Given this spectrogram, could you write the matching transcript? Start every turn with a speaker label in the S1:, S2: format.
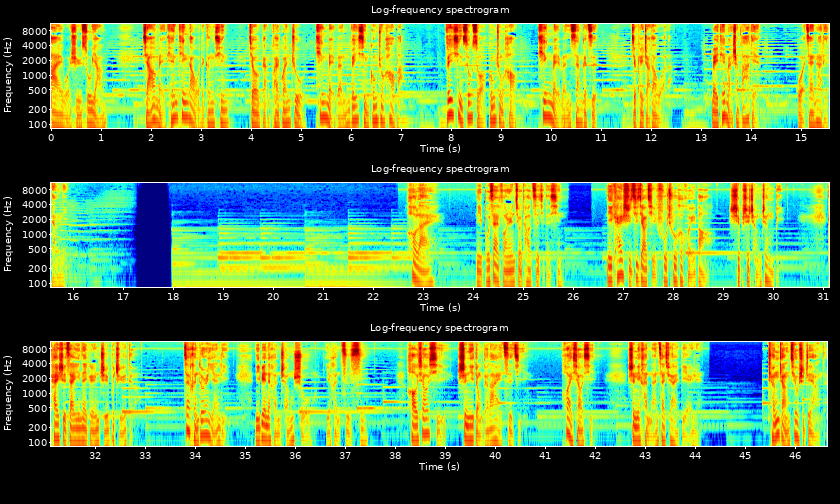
S1: 嗨，我是苏阳。想要每天听到我的更新，就赶快关注“听美文”微信公众号吧。微信搜索公众号“听美文”三个字，就可以找到我了。每天晚上八点，我在那里等你。后来，你不再逢人就掏自己的心，你开始计较起付出和回报是不是成正比，开始在意那个人值不值得。在很多人眼里，你变得很成熟，也很自私。好消息是你懂得了爱自己，坏消息是你很难再去爱别人。成长就是这样的，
